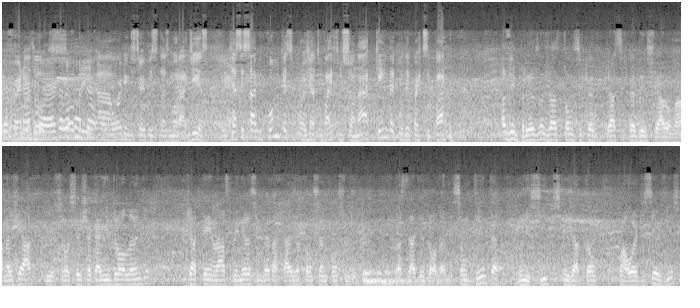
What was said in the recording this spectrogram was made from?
Governador, sobre a ordem de serviço das moradias, já se sabe como que esse projeto vai funcionar, quem vai poder participar? As empresas já, estão se, já se credenciaram lá na GEAP e se você chegar em Hidrolândia, já tem lá as primeiras 50 casas já estão sendo construídas na cidade de Hidrolândia. São 30 municípios que já estão com a ordem de serviço,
